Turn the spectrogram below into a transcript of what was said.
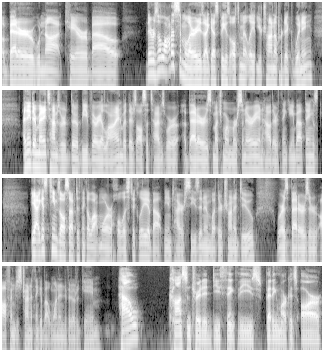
a better would not care about there's a lot of similarities, I guess, because ultimately you're trying to predict winning. I think there are many times where they'll be very aligned, but there's also times where a better is much more mercenary in how they're thinking about things. Yeah, I guess teams also have to think a lot more holistically about the entire season and what they're trying to do, whereas bettors are often just trying to think about one individual game. How concentrated do you think these betting markets are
